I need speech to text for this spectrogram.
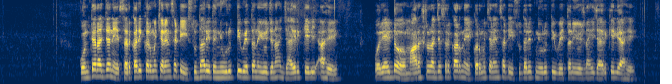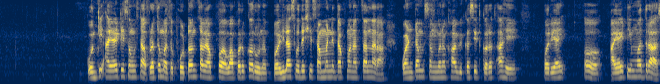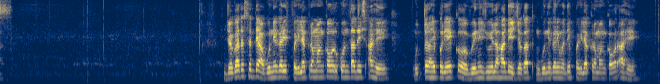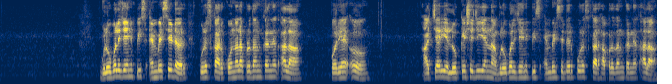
कोणत्या राज्याने सरकारी कर्मचाऱ्यांसाठी सुधारित निवृत्ती वेतन योजना जाहीर केली आहे? पर्याय ड. महाराष्ट्र राज्य सरकारने कर्मचाऱ्यांसाठी सुधारित निवृत्ती वेतन योजना ही जाहीर केली आहे. कोणती आय आय टी संस्था प्रथमच फोटॉनचा व्याप वापर करून पहिला स्वदेशी सामान्य तापमानात चालणारा क्वांटम संगणक हा विकसित करत आहे? पर्याय अ. आय आय टी मद्रास जगात सध्या गुन्हेगारीत पहिल्या क्रमांकावर कोणता देश आहे? उत्तर आहे पर्याय क व्हेनेझुएला हा देश जगात गुन्हेगारीमध्ये पहिल्या क्रमांकावर आहे. ग्लोबल जैन पीस अँबेसेडर पुरस्कार कोणाला प्रदान करण्यात आला? पर्याय अ. आचार्य लोकेशजी यांना ग्लोबल जैन पीस अँबेसेडर पुरस्कार हा प्रदान करण्यात आला.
